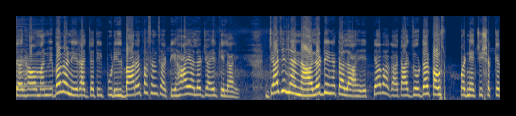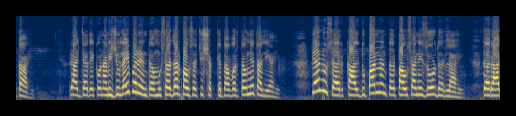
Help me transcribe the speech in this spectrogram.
तर हवामान विभागाने राज्यातील पुढील बारा तासांसाठी हाय अलर्ट जाहीर केला आहे. ज्या जिल्ह्यांना अलर्ट देण्यात आला आहे त्या भागात आज जोरदार पाऊस पडण्याची शक्यता आहे. राज्यात एकोणावीस जुलैपर्यंत मुसळधार पावसाची शक्यता वर्तवण्यात आली आहे. त्यानुसार काल दुपारनंतर पावसाने जोर धरला आहे. तर आज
